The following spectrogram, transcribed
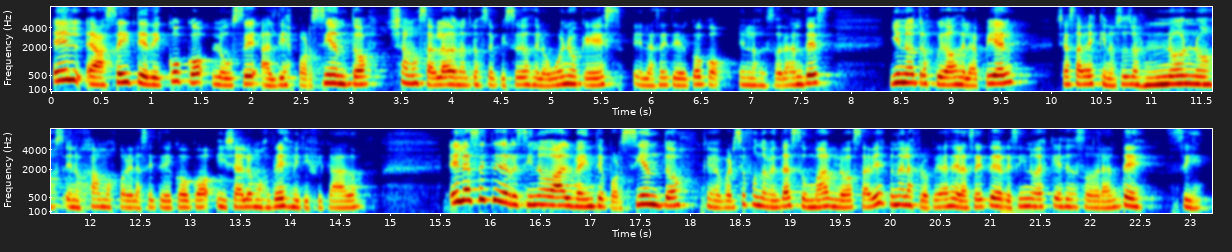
El aceite de coco lo usé al 10%. Ya hemos hablado en otros episodios de lo bueno que es el aceite de coco en los desodorantes y en otros cuidados de la piel. Ya sabes que nosotros no nos enojamos con el aceite de coco y ya lo hemos desmitificado. El aceite de resino va al 20%, que me pareció fundamental sumarlo. ¿Sabías que una de las propiedades del aceite de resino es que es desodorante? Sí.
